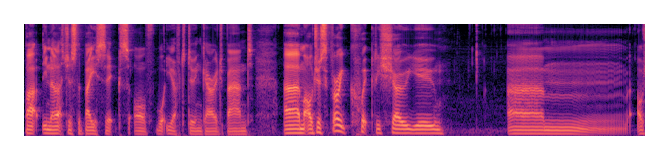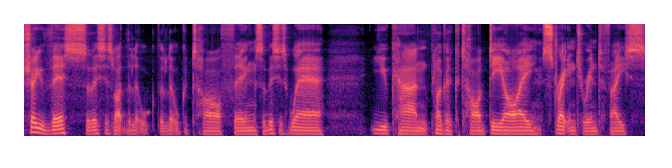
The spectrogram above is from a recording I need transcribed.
but you know that's just the basics of what you have to do in GarageBand. Um, I'll just very quickly show you. Um, I'll show you this. So this is like the little the little guitar thing. So this is where you can plug a guitar DI straight into your interface,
